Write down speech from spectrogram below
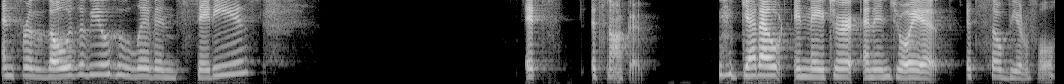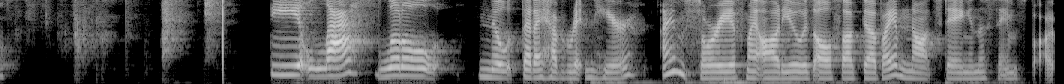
And for those of you who live in cities, it's it's not good. Get out in nature and enjoy it. It's so beautiful. The last little note that I have written here. I am sorry if my audio is all fucked up. I am not staying in the same spot.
